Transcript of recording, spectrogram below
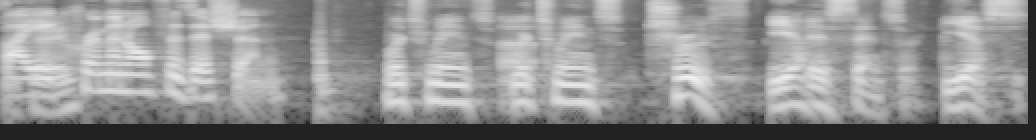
by Okay. a criminal physician. Which means which means truth yeah. is censored. Yes.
